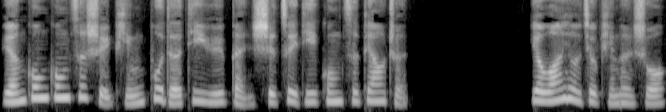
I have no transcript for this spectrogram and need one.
员工工资水平不得低于本市最低工资标准。有网友就评论说，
